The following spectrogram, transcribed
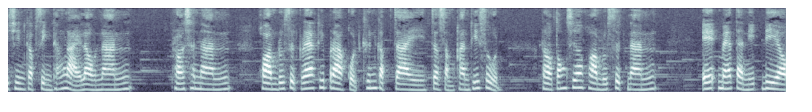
ยชินกับสิ่งทั้งหลายเหล่านั้น เพราะฉะนั้นความรู้สึกแรกที่ปรากฏขึ้นกับใจจะสำคัญที่สุด เราต้องเชื่อความรู้สึกนั้น เอ๊ะ แม้แต่นิดเดียว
